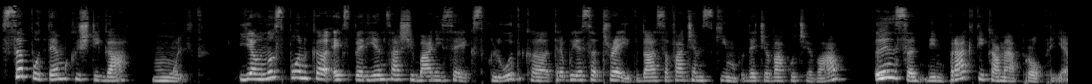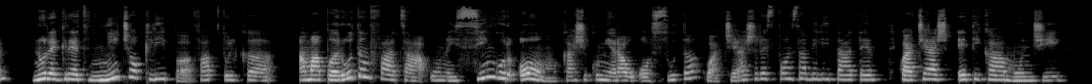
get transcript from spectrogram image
să putem câștiga mult. Eu nu spun că experiența și banii se exclud, că trebuie să trade, da? să facem schimb de ceva cu ceva, însă din practica mea proprie, nu regret nicio clipă faptul că am apărut în fața unui singur om ca și cum erau o sută, cu aceeași responsabilitate, cu aceeași etică a muncii,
